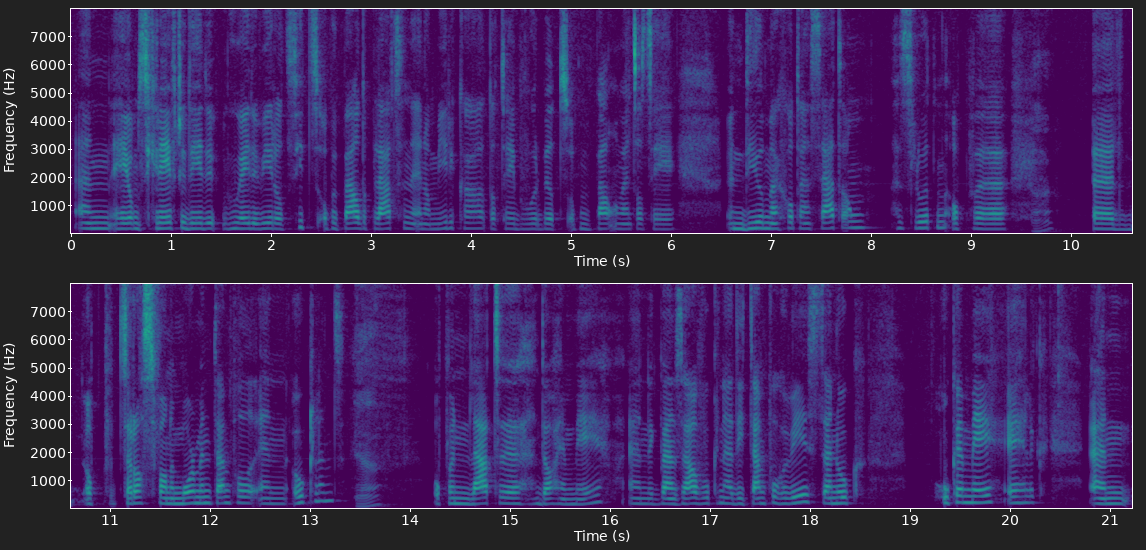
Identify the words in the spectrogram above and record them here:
En hij omschrijft hoe hij, de, hoe hij de wereld ziet op bepaalde plaatsen in Amerika. Dat hij bijvoorbeeld op een bepaald moment dat hij een deal met God en Satan gesloten op, uh, uh, op het terras van een Mormon-tempel in Oakland. Ja. Op een late dag in mei. En ik ben zelf ook naar die tempel geweest. En ook, ook in mei eigenlijk. En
